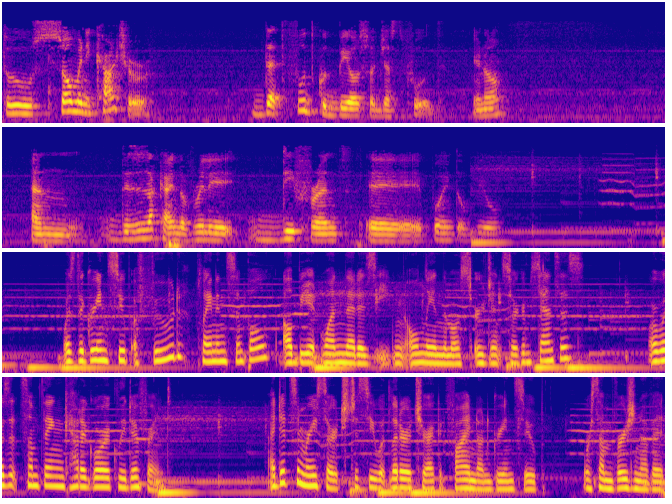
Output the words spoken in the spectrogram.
to so many culture that food could be also just food you know and this is a kind of really different uh, point of view Was the green soup a food, plain and simple, albeit one that is eaten only in the most urgent circumstances? Or was it something categorically different? I did some research to see what literature I could find on green soup, or some version of it,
